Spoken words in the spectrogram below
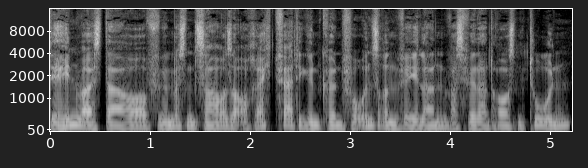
Der Hinweis darauf, wir müssen zu Hause auch rechtfertigen können vor unseren Wählern, was wir da draußen tun,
